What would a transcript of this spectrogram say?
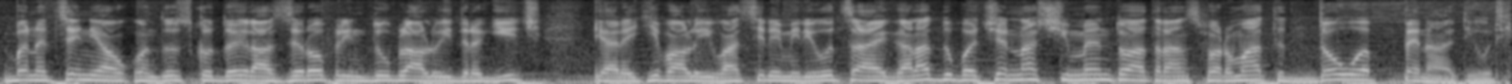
Bănățenii au condus cu 2 la 0 prin dubla lui Drăghici, iar echipa lui Vasile Miriuța a egalat după ce Nașimento a transformat două penaltiuri.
